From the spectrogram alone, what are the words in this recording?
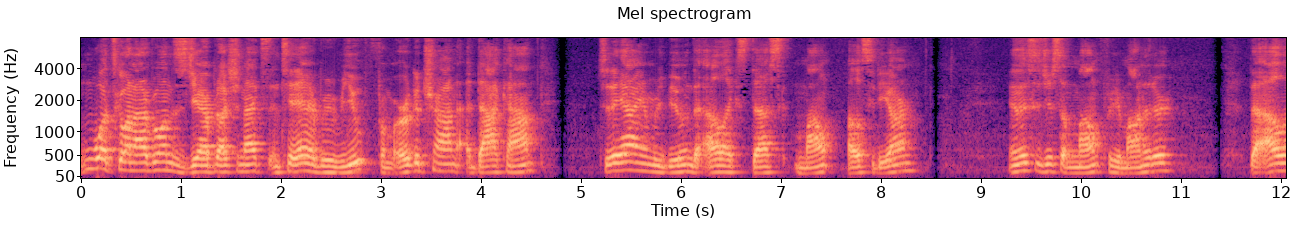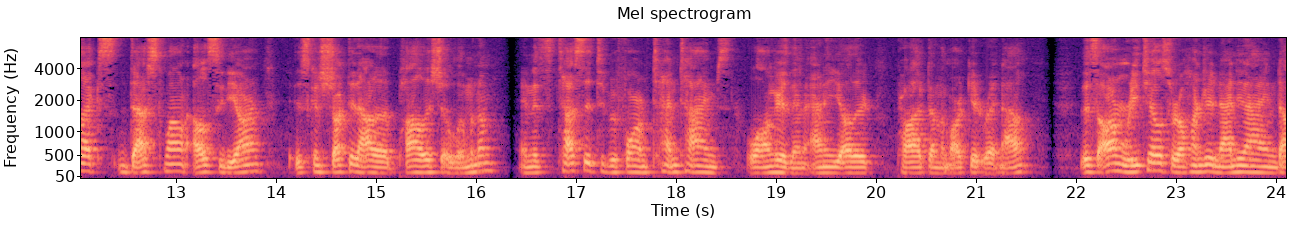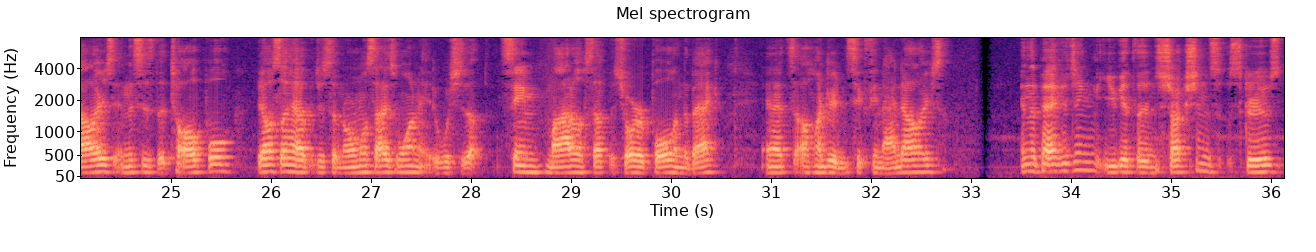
What's going on everyone, this is JR Production X and today I have a review from Ergotron.com. Today I am reviewing the LX Desk Mount LCD arm and this is just a mount for your monitor. The LX Desk Mount LCD arm is constructed out of polished aluminum and it's tested to perform 10 times longer than any other product on the market right now. This arm retails for $199 and this is the tall pole they also have just a normal size one, eh, which is the same model except a shorter pole in the back, and that's $169. In the packaging, you get the instructions, screws,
